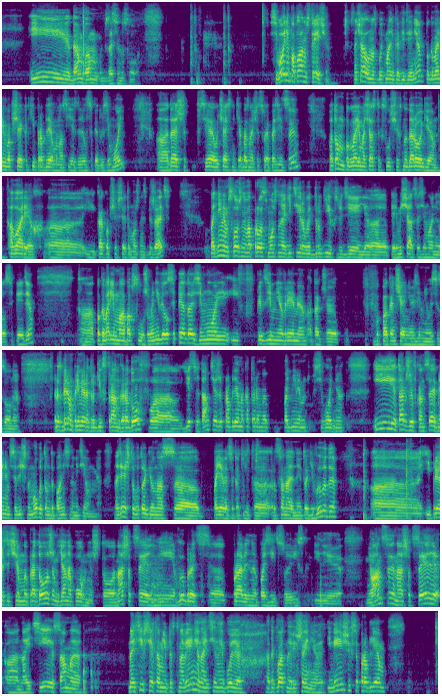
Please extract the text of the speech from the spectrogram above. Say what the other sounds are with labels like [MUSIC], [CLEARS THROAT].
и дам вам обязательно слово. Сегодня по плану встречи Сначала у нас будет маленькое введение, поговорим вообще, какие проблемы у нас есть для велосипеда зимой. А, дальше все участники обозначат свои позиции. Потом мы поговорим о частых случаях на дороге, авариях а, и как вообще все это можно избежать. Поднимем сложный вопрос, можно ли агитировать других людей а, перемещаться зимой на велосипеде. Поговорим об обслуживании велосипеда зимой и в предзимнее время, а также по окончанию зимнего сезона. Разберем примеры других стран, городов, а, есть ли там те же проблемы, которые мы поднимем сегодня. И также в конце обменимся личным опытом, дополнительными темами. Надеюсь, что в итоге у нас а, появятся какие-то рациональные итоги, выводы. А, и прежде чем мы продолжим, я напомню, что наша цель не выбрать правильную позицию, риск или нюансы. Наша цель найти самые найти все камни преткновения, найти наиболее адекватное решение имеющихся проблем.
